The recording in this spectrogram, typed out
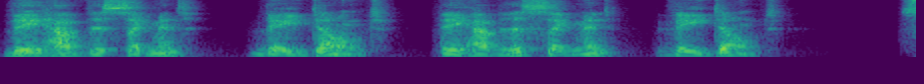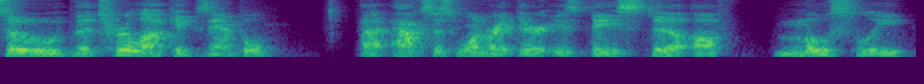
they have this segment, they don't. They have this segment, they don't. So the Turlough example, uh, axis 1 right there, is based uh, off mostly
